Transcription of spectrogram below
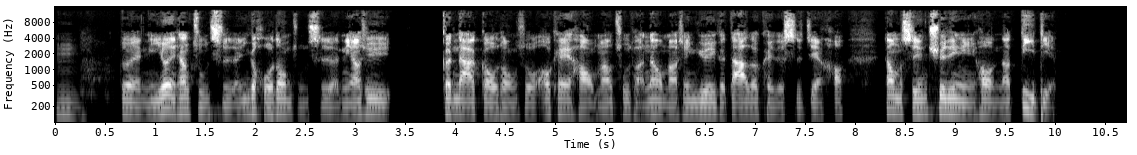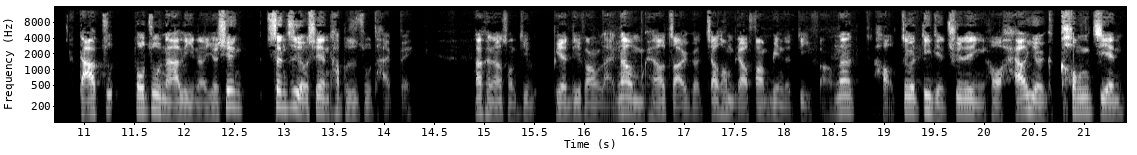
嗯。对，你有点像主持人，一个活动主持人，你要去跟大家沟通说，OK，好，我们要出团，那我们要先约一个大家都可以的时间。好，那我们时间确定以后，那地点，大家住都住哪里呢？有些人甚至有些人他不是住台北，他可能要从地别的地方来，那我们可能要找一个交通比较方便的地方。那好，这个地点确定以后，还要有一个空间，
